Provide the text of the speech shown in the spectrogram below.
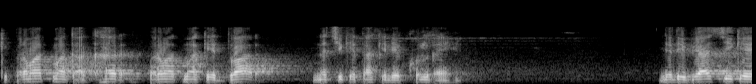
कि परमात्मा का घर, परमात्मा के द्वार नचिकेता के लिए खुल गए हैं। यदि व्यास जी के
